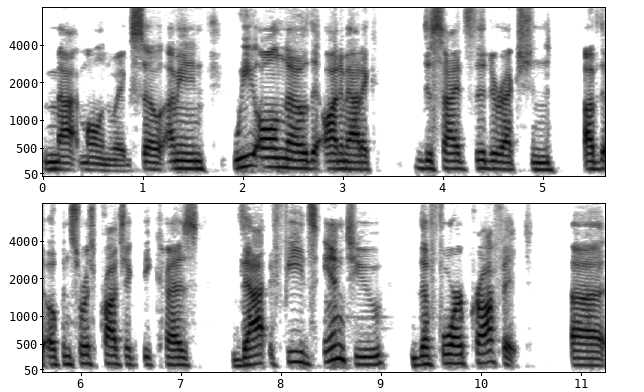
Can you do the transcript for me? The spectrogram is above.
matt mullenweg. So i mean we all know that Automattic decides the direction of the open source project because that feeds into the for profit uh,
